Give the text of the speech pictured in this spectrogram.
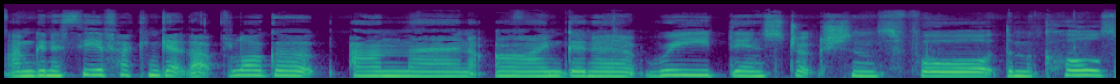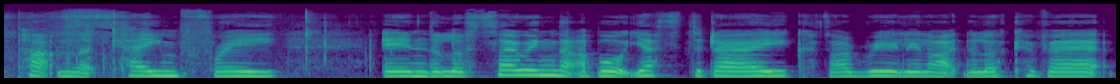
I'm going to see if I can get that vlog up and then I'm going to read the instructions for the McCall's pattern that came free in the Love Sewing that I bought yesterday because I really like the look of it.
